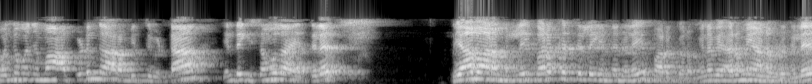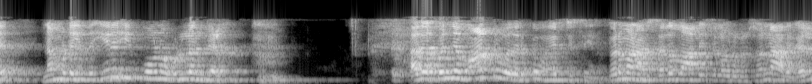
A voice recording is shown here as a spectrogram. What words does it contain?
கொஞ்சம் கொஞ்சமா பிடுங்க ஆரம்பித்து விட்டா இன்றைக்கு சமுதாயத்துல வியாபாரம் இல்லை பறக்கத்தில்லை என்ற நிலையை பார்க்கிறோம். எனவே அருமையானவர்களே நம்முடைய இந்த இறுகி போன உள்ளங்கள் அதை கொஞ்சம் மாற்றுவதற்கு முயற்சி செய்யணும். பெருமானார் ஸல்லல்லாஹு அலிசல் அவர்கள் சொன்னார்கள்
